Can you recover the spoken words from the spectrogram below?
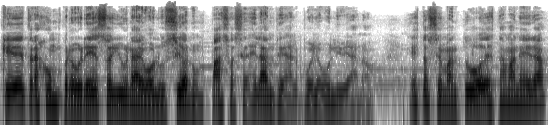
que le trajo un progreso y una evolución, un paso hacia adelante al pueblo boliviano. Esto se mantuvo de esta manera,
